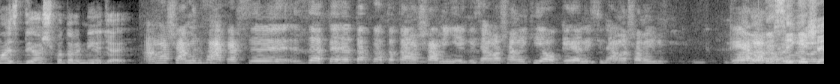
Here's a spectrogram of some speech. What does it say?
মাইজদি হাসপাতালে নিয়ে যায়। আমার স্বামীর ফাঁক যেতে হয় তার কথা তো আমার স্বামী ইয়ে গেছে। আমার স্বামী কি অজ্ঞান হয়েছিল আমার স্বামী। চিকিৎসা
